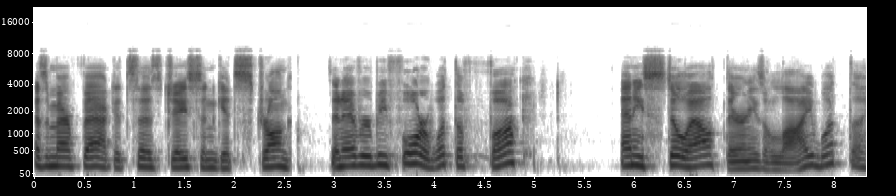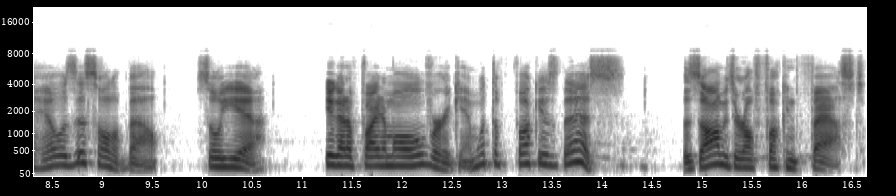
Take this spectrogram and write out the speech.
As a matter of fact, it says Jason gets stronger than ever before. What the fuck? And he's still out there and he's alive? What the hell is this all about? So yeah, you gotta fight them all over again. What the fuck is this? The zombies are all fucking fast.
